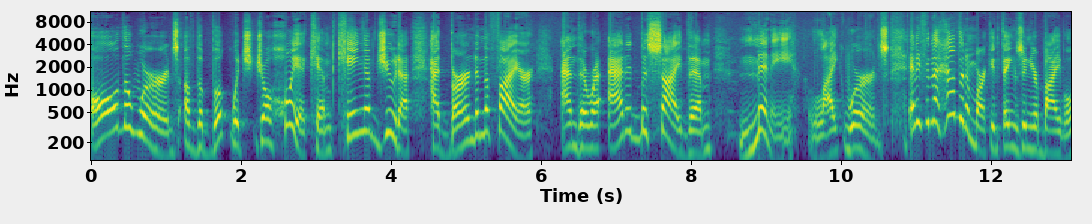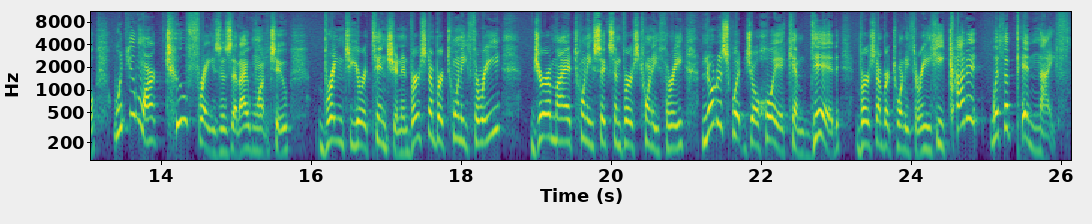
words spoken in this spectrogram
all the words of the book which Jehoiakim, king of Judah, had burned in the fire, and there were added beside them many like words. And if you're in the habit of marking things in your Bible, would you mark two phrases that I want to bring to your attention? In verse number 23, Jeremiah 26 and verse 23, notice what Jehoiakim did, verse number 23. He cut it with a penknife.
